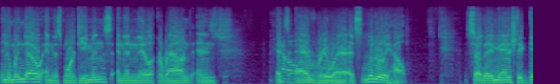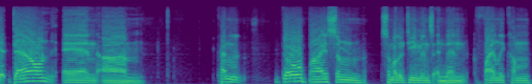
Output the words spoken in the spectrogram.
in the window and there's more demons and then they look around and It's it's everywhere. It's literally hell. So they manage to get down and um, kind of go by some some other demons, and then finally come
